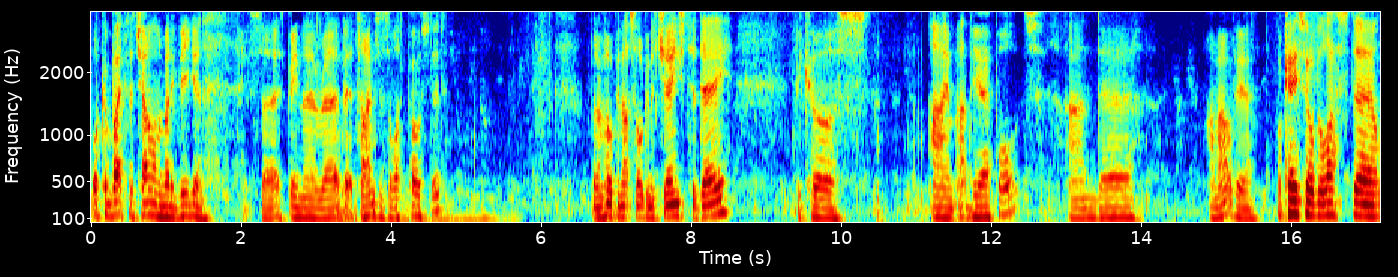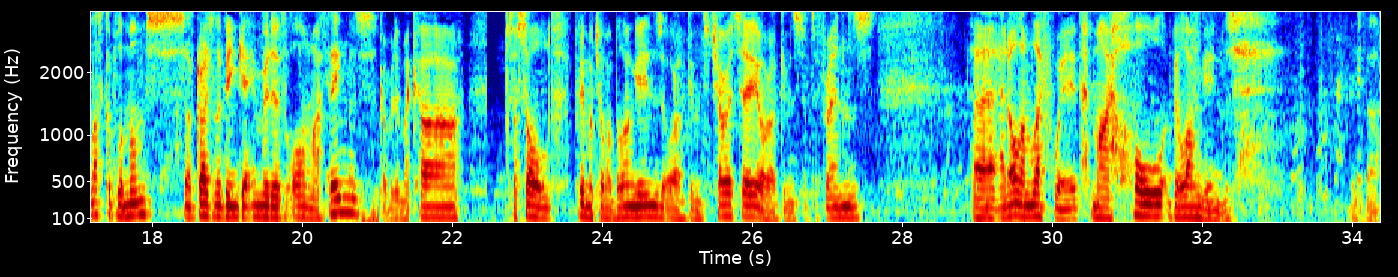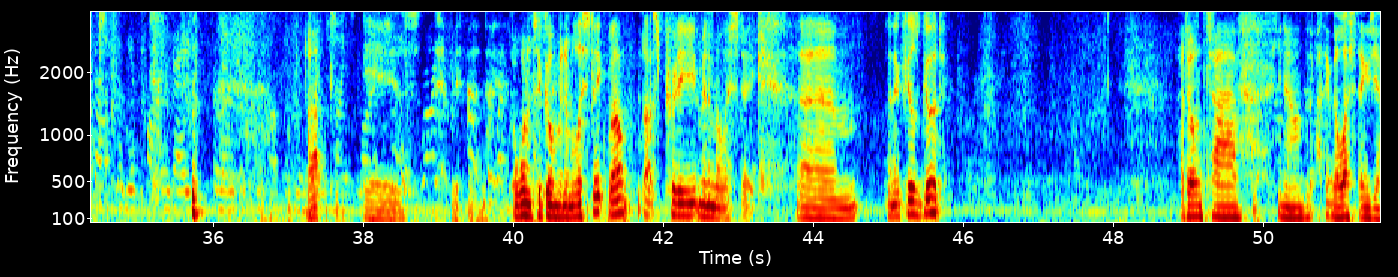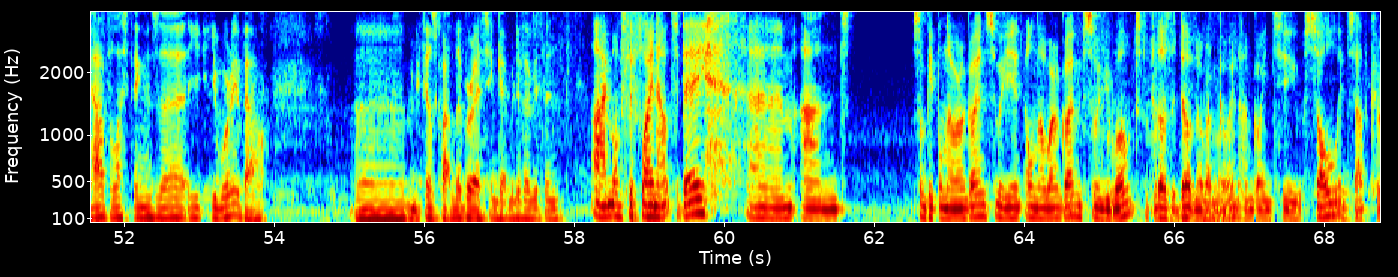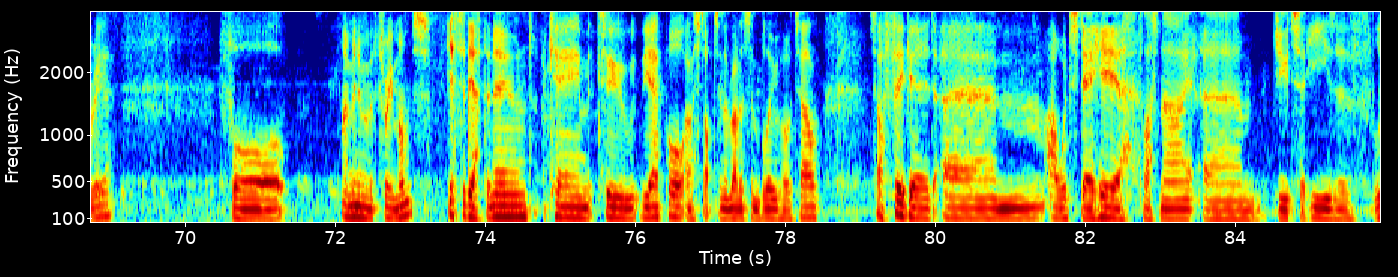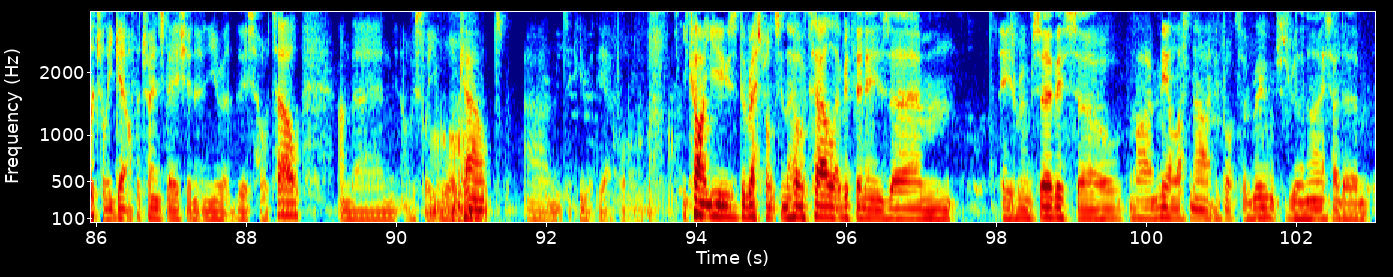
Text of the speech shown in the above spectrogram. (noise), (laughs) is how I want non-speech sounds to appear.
Welcome back to the channel, Nomadic Vegan. It's uh, it's been a, uh, a, bit of time since I last posted, but I'm hoping that's all going to change today because I'm at the airport and uh, I'm out of here. Okay, so over the last uh, last couple of months, I've gradually been getting rid of all my things. Got rid of my car, so I sold pretty much all my belongings, or I've given to charity, or I've given stuff to friends. Uh, and all I'm left with, my whole belongings, is that. (laughs) that is everything. I wanted to go minimalistic, well, that's pretty minimalistic. Um, and it feels good. I don't have, you know, I think the less things you have, the less things uh, you, you, worry about. Um, and it feels quite liberating getting rid of everything. I'm obviously flying out today, um, and some people know where I'm going. Some of you all know where I'm going. Some of you won't. And for those that don't know where I'm going, I'm going to Seoul in South Korea for a minimum of three months. Yesterday afternoon, I came to the airport and I stopped in the Radisson Blu Hotel. So I figured um, I would stay here last night um, due to ease of literally get off the train station and you're at this hotel and then obviously you walk out and you're at the airport. You can't use the restaurants in the hotel, everything is um, is room service so my meal last night they brought to the room which was really nice. I had a, um,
